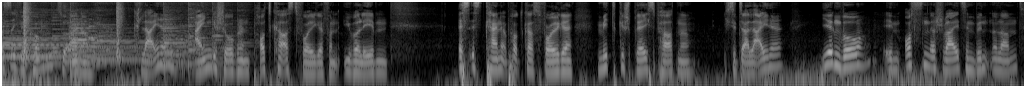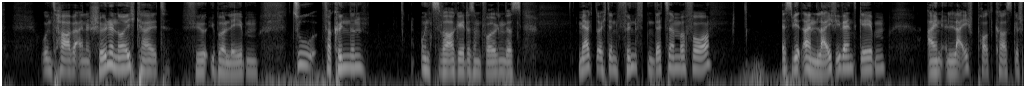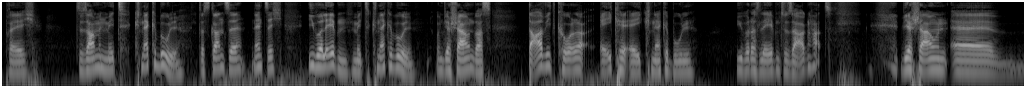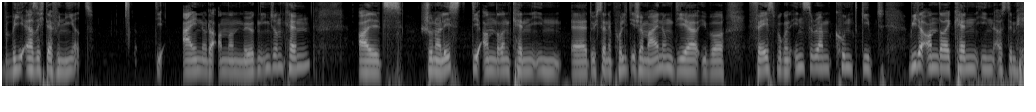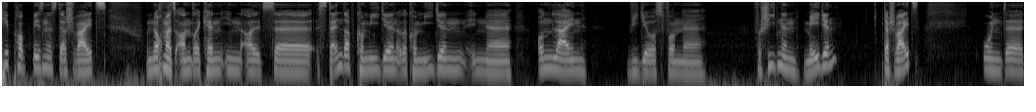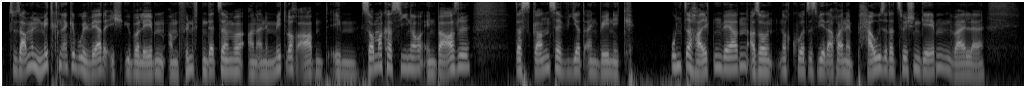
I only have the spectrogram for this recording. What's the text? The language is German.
herzlich willkommen zu einer kleinen, eingeschobenen Podcast-Folge von Überleben. Es ist keine Podcast-Folge mit Gesprächspartner. Ich sitze alleine irgendwo im Osten der Schweiz im Bündnerland und habe eine schöne Neuigkeit für Überleben zu verkünden. Und zwar geht es um Folgendes. Merkt euch den 5. Dezember vor. Es wird ein Live-Event geben, ein Live-Podcast-Gespräch zusammen mit Kneckebull. Das Ganze nennt sich Überleben mit Kneckebull. Und wir schauen, was David Kohler aka Kneckebull über das Leben zu sagen hat. Wir schauen, äh, wie er sich definiert. Die einen oder anderen mögen ihn schon kennen als Journalist, die anderen kennen ihn äh, durch seine politische Meinung, die er über Facebook und Instagram kundgibt. Wieder andere kennen ihn aus dem Hip-Hop-Business der Schweiz. Und nochmals andere kennen ihn als äh, Stand-up-Comedian oder Comedian in äh, Online-Videos von äh, verschiedenen Medien der Schweiz. Und äh, zusammen mit Knackebull werde ich überleben am 5. Dezember an einem Mittwochabend im Sommercasino in Basel. Das Ganze wird ein wenig unterhalten werden. Also noch kurz, es wird auch eine Pause dazwischen geben, weil äh,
